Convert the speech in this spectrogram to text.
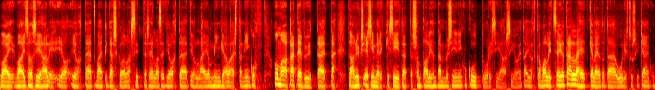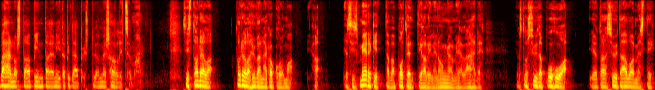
vai, vai sosiaalijohtajat vai pitäisikö olla sitten sellaiset johtajat, joilla ei ole minkäänlaista niin kuin, omaa pätevyyttä, että tämä on yksi esimerkki siitä, että tässä on paljon tämmöisiä niin kuin, kulttuurisia asioita, jotka valitsee jo tällä hetkellä, jota tämä uudistus ikään kuin vähän nostaa pintaa ja niitä pitää pystyä myös hallitsemaan. Siis todella, todella hyvä näkökulma ja, ja siis merkittävä potentiaalinen ongelmien lähde – josta on syytä puhua ja jota on syytä avoimesti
